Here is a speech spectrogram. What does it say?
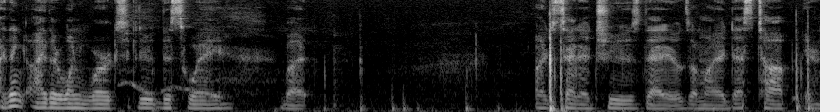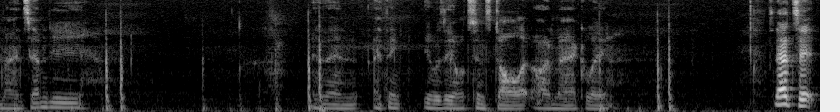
I think either one works. You can do it this way, but I just had to choose that it was on my desktop Air 970 and then I think it was able to install it automatically. So that's it.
